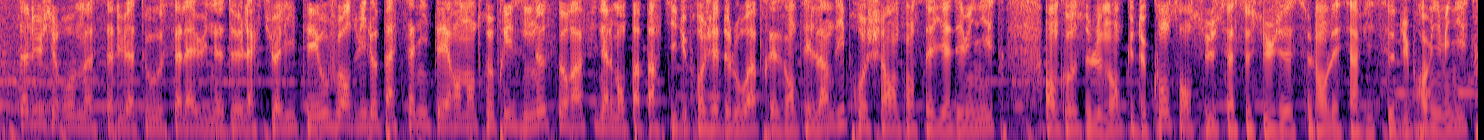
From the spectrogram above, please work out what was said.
Salut Jérôme, salut à tous. À la une de l'actualité, aujourd'hui, le pass sanitaire en entreprise ne fera finalement pas partie du projet de loi présenté lundi prochain en Conseil des ministres. En cause le manque de consensus à ce sujet selon les services du Premier ministre.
